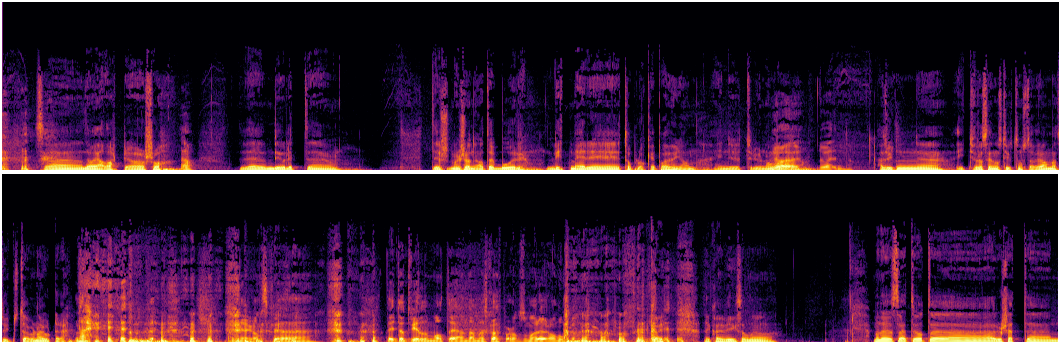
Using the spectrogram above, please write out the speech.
Så det var jævlig artig å se. Ja. Det blir jo litt eh, det, Man skjønner jo at det bor litt mer i topplokket på hundene enn du tror noen Ja, ja, ja. Du verden. Jeg tror ikke, den, eh, ikke for å si noe stygt om støverne, men jeg tror ikke støveren har gjort det. Han er ganske Det er ikke noe tvil om at det er de med skarpere, de som har ørene oppe. det kan, det kan virke sånn, ja. Men det så vet du jo at eh, jeg har jo sett en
